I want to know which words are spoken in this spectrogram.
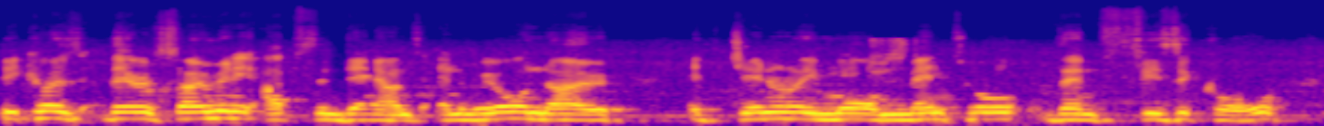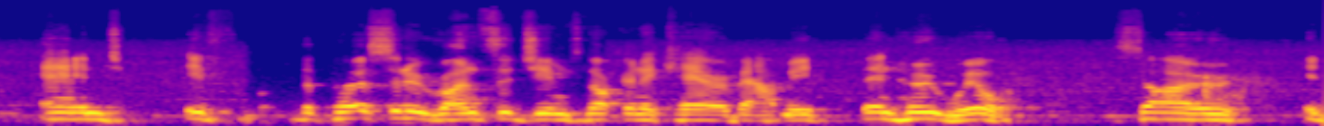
because there are so many ups and downs, and we all know it's generally more mental than physical. And if the person who runs the gym's not going to care about me, then who will? So, it,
